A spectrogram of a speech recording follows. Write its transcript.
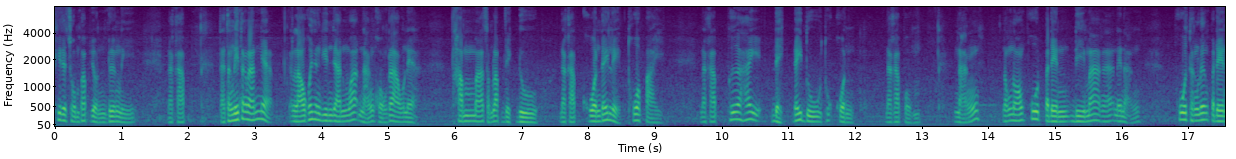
ที่จะชมภาพยนตร์เรื่องนี้นะครับแต่ทั้งนี้ทั้งนั้นเนี่ยเราก็ยังยืนยันว่าหนังของเราเนี่ยทำมาสำหรับเด็กดู นะครับควรได้เลททั่วไปนะครับเพื่อให้เด็กได้ดูทุกคนนะครับผมหนังน้องๆพูดประเด็นดีมากนะในหนัง พูดทั้งเรื่องประเด็น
